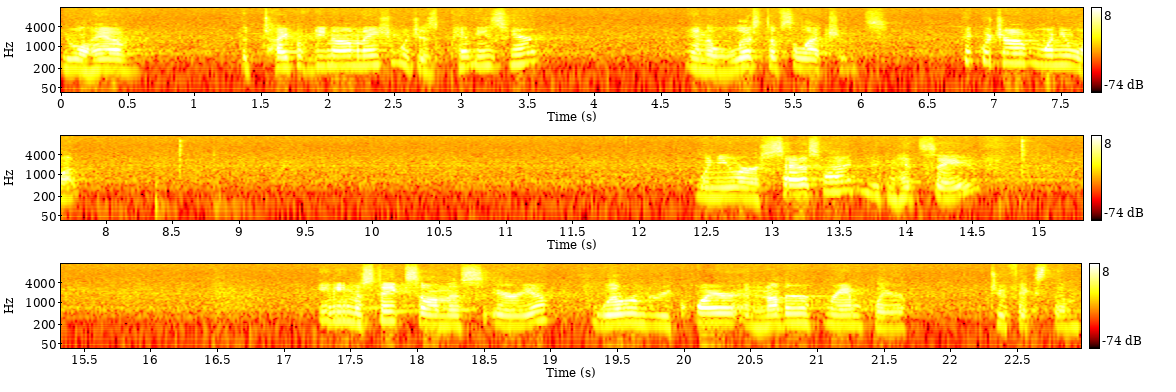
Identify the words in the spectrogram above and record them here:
you will have the type of denomination, which is pennies here, and a list of selections. Pick which one you want. When you are satisfied, you can hit save. Any mistakes on this area will require another RAM clear to fix them.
